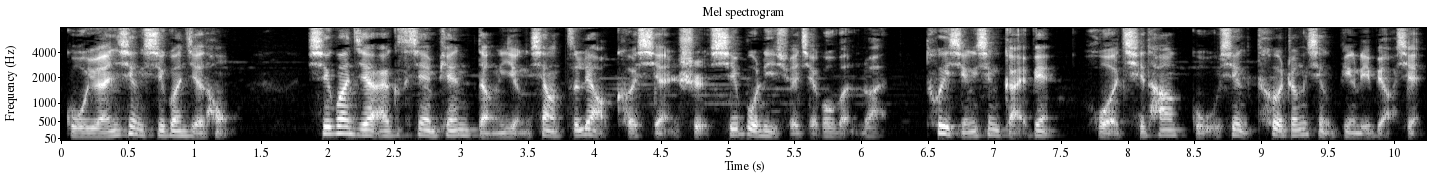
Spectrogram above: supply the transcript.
骨源性膝关节痛，膝关节 X 线片等影像资料可显示膝部力学结构紊乱、退行性改变或其他骨性特征性病理表现。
